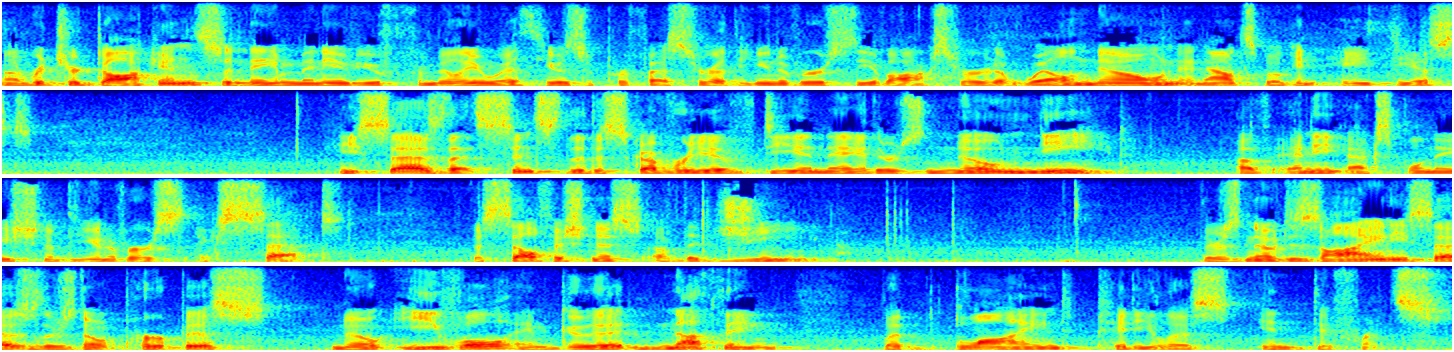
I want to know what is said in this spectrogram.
Uh, Richard Dawkins, a name many of you are familiar with, he was a professor at the University of Oxford, a well known and outspoken atheist. He says that since the discovery of DNA, there's no need of any explanation of the universe except the selfishness of the gene. There's no design, he says, there's no purpose, no evil and good, nothing but blind, pitiless indifference.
